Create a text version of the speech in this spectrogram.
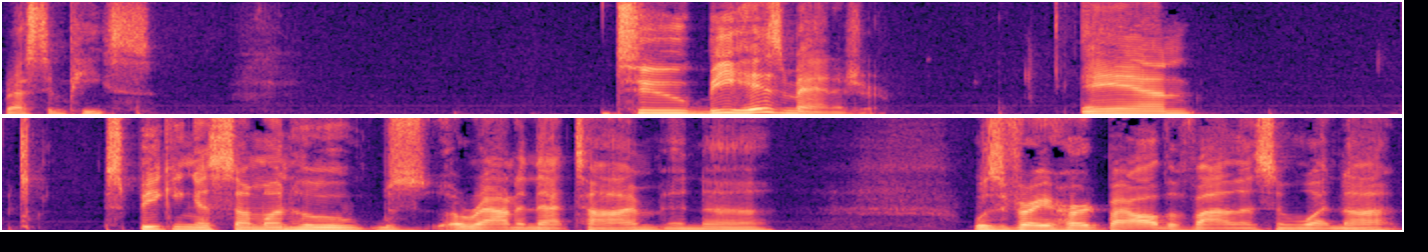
Rest in peace. To be his manager. And speaking as someone who was around in that time and uh, was very hurt by all the violence and whatnot,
